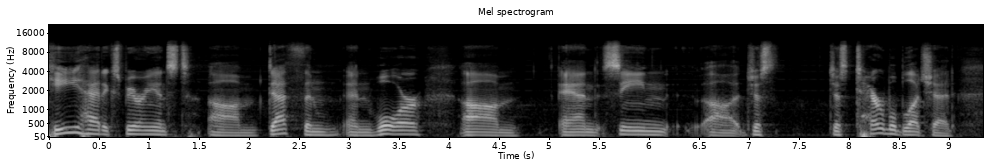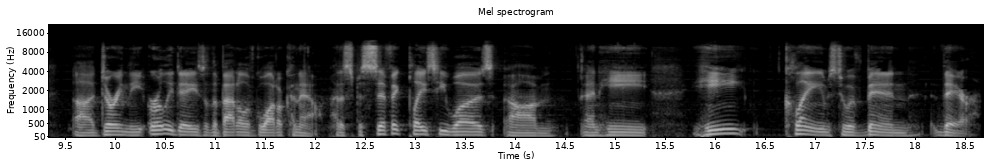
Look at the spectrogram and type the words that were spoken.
he had experienced um, death and, and war um, and seen uh, just just terrible bloodshed uh, during the early days of the Battle of Guadalcanal. Had a specific place he was, um, and he he claims to have been there.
